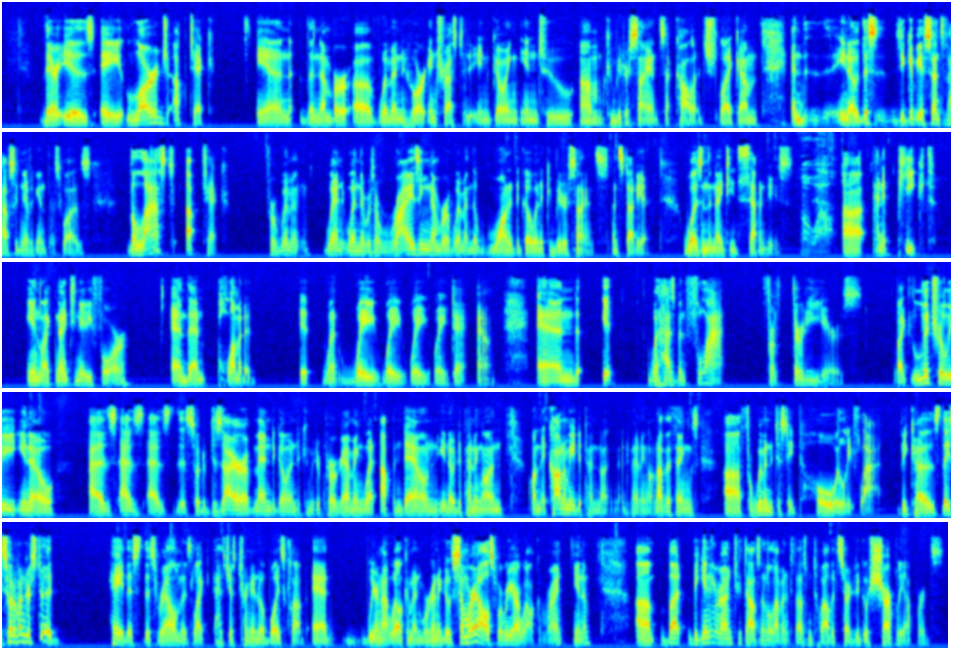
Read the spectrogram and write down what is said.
there is a large uptick in the number of women who are interested in going into um, computer science at college. Like, um, and you know, this to give you a sense of how significant this was. The last uptick for women, when when there was a rising number of women that wanted to go into computer science and study it, was in the 1970s. Oh wow! Uh, and it peaked in like 1984, and then plummeted. It went way, way, way, way down. And what has been flat for 30 years. Like literally, you know, as as as the sort of desire of men to go into computer programming went up and down, you know, depending on on the economy, depending on depending on other things. Uh, for women, it just stayed totally flat because they sort of understood, hey, this this realm is like has just turned into a boys' club, and we are not welcome, and we're going to go somewhere else where we are welcome, right? You know. Um, but beginning around 2011, 2012, it started to go sharply upwards.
